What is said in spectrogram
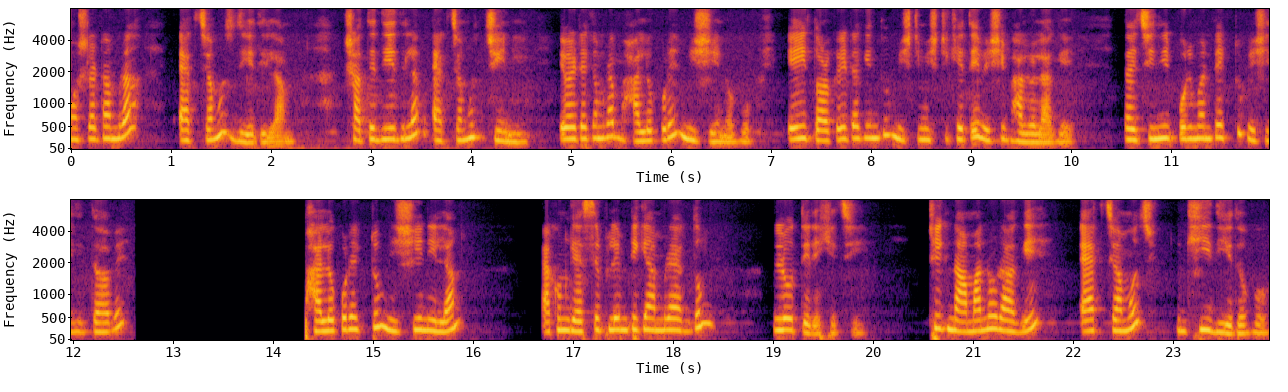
মশলাটা আমরা এক চামচ দিয়ে দিলাম। সাথে দিয়ে দিলাম এক চামচ চিনি। এবার এটাকে আমরা ভালো করে মিশিয়ে নেব। এই তরকারিটা কিন্তু মিষ্টি মিষ্টি খেতে বেশি ভালো লাগে। তাই চিনির পরিমাণটা একটু বেশি দিতে হবে। ভালো করে একটু মিশিয়ে নিলাম। এখন গ্যাসের ফ্লেমটিকে আমরা একদম লোতে রেখেছি। ঠিক নামানোর আগে এক চামচ ঘি দিয়ে দেবো।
